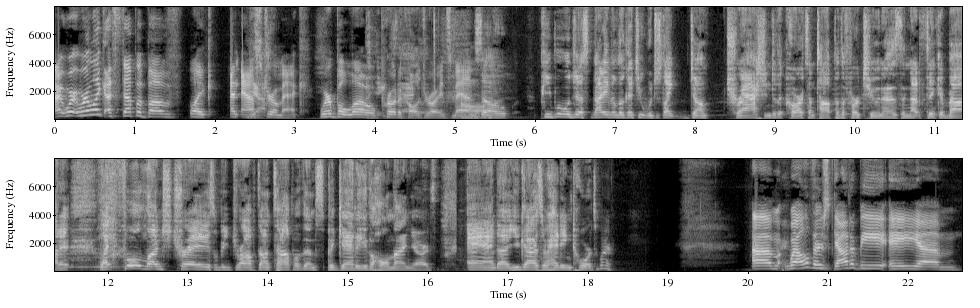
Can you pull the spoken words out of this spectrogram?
I, we're we're like a step above like an astromech. We're below protocol droids, man. So people will just not even look at you, will just like dump trash into the carts on top of the Fortunas and not think about it. Like full lunch trays will be dropped on top of them, spaghetti, the whole nine yards. And uh, you guys are heading towards where? Um, well, there's got to be a um,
